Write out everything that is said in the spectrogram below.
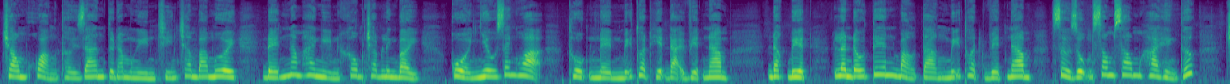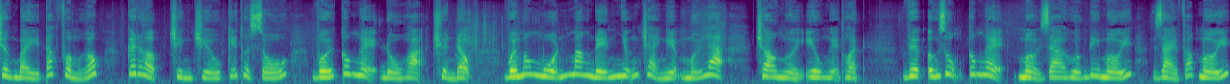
trong khoảng thời gian từ năm 1930 đến năm 2007 của nhiều danh họa thuộc nền mỹ thuật hiện đại Việt Nam – Đặc biệt, lần đầu tiên Bảo tàng Mỹ thuật Việt Nam sử dụng song song hai hình thức trưng bày tác phẩm gốc kết hợp trình chiếu kỹ thuật số với công nghệ đồ họa chuyển động với mong muốn mang đến những trải nghiệm mới lạ cho người yêu nghệ thuật. Việc ứng dụng công nghệ mở ra hướng đi mới, giải pháp mới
